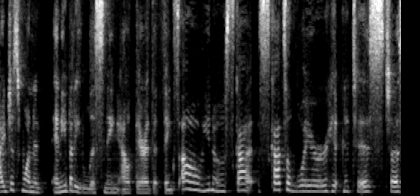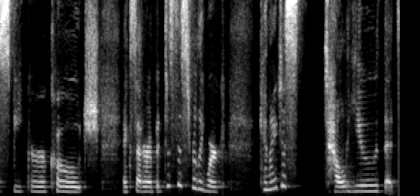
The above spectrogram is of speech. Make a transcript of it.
I just wanted anybody listening out there that thinks, oh, you know, Scott Scott's a lawyer, hypnotist, a speaker, coach, etc. But does this really work? Can I just tell you that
